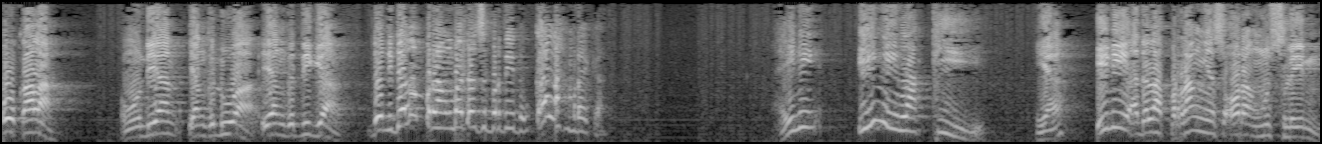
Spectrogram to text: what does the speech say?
Oh kalah. Kemudian yang kedua, yang ketiga, dan di dalam perang Badar seperti itu kalah mereka. Nah, ini ini laki, ya. Ini adalah perangnya seorang muslim,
